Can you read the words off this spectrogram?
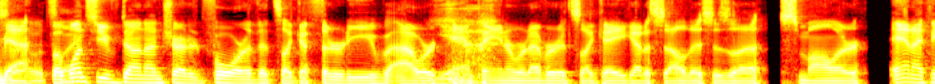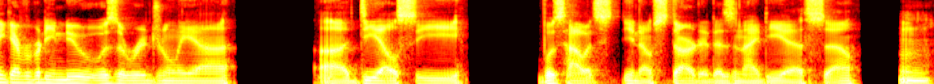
So yeah, but like- once you've done Uncharted 4, that's like a 30 hour Yeah. campaign or whatever, it's like, hey, you got to sell this as a smaller. And I think everybody knew it was originally a, a DLC, was how it's, you know, started as an idea. So, And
